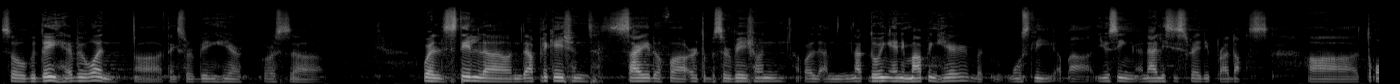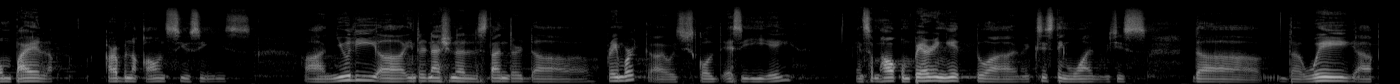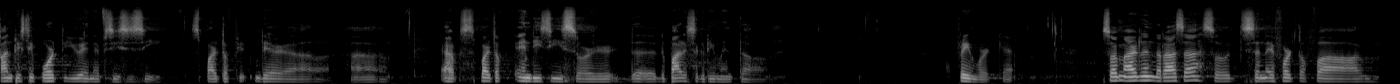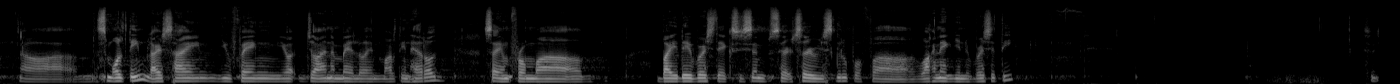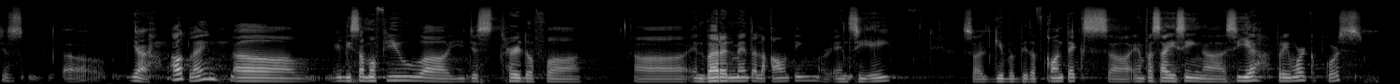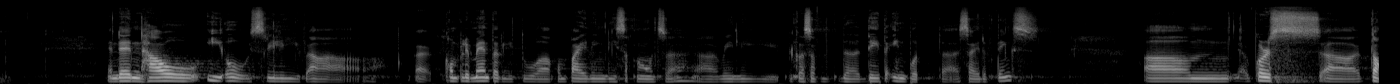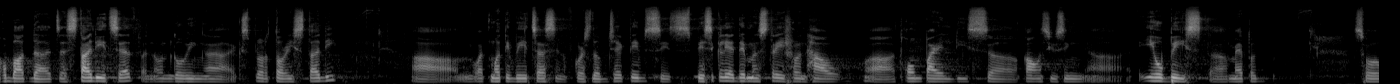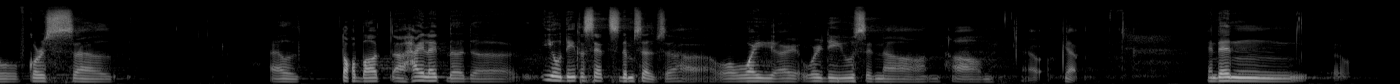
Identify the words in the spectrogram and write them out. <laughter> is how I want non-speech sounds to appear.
so good day, everyone. Uh, thanks for being here. Of course, uh, well, still uh, on the application side of uh, Earth observation, well, I'm not doing any mapping here, but mostly uh, using analysis-ready products to compile carbon accounts using this newly international standard framework, which is called SEEA, and somehow comparing it to an existing one, which is the, the way uh, countries report to UNFCCC as part of their uh, uh, as part of NDCs or the, the Paris Agreement uh, framework. Yeah. So I'm Arnan Araza. So it's an effort of uh, uh, a small team, Lars Hein, Yufeng, Jo- Joanna Melo, and Martin Herold. So I'm from uh, Biodiversity Ecosystem Ser- Service Group of uh, Wageningen University. So just, uh, yeah, outline. Uh, maybe some of you, uh, you just heard of uh, uh, environmental accounting or NCA. So I'll give a bit of context, uh, emphasizing uh, SEEA framework, of course. And then how EO is really uh, uh, complementary to uh, compiling these accounts, uh, uh, mainly because of the data input uh, side of things. Um, of course, uh, talk about the, the study itself, an ongoing uh, exploratory study. Um, what motivates us, and of course, the objectives. It's basically a demonstration how uh, to compile these uh, accounts using uh, EO-based uh, method. So, of course, uh, I'll talk about, uh, highlight the, the EO data sets themselves, uh, why were they used, and um, uh, yeah. And then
